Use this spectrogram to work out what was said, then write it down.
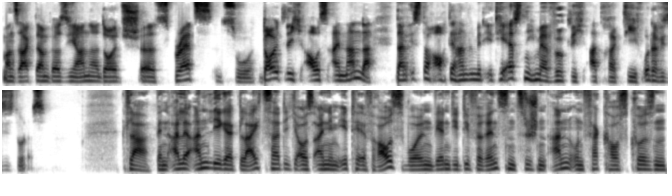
Man sagt am Börsianer Deutsch äh, Spreads zu, deutlich auseinander. Dann ist doch auch der Handel mit ETFs nicht mehr wirklich attraktiv. Oder wie siehst du das? Klar, wenn alle Anleger gleichzeitig aus einem ETF raus wollen, werden die Differenzen zwischen An- und Verkaufskursen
